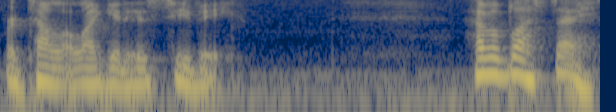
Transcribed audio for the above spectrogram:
for Tell It Like It Is TV. Have a blessed day.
